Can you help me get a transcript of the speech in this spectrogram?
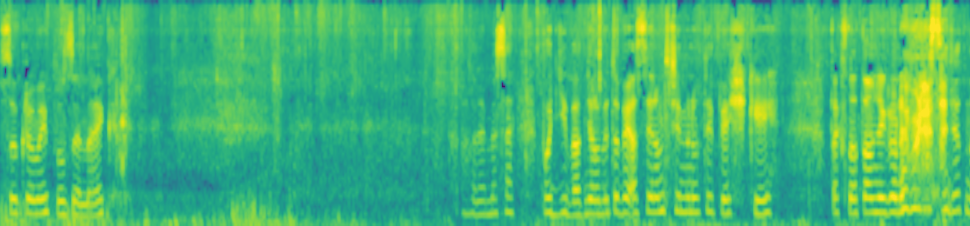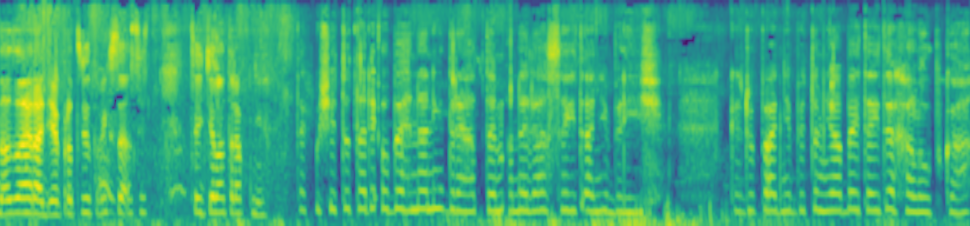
soukromý pozemek. Ale jdeme se podívat. Mělo by to být asi jenom tři minuty pěšky, tak snad tam někdo nebude sedět na zahradě, protože to bych se asi cítila trapně. Tak už je to tady obehnaný drátem a nedá se jít ani blíž. Každopádně by to měla být tady ta chaloupka.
